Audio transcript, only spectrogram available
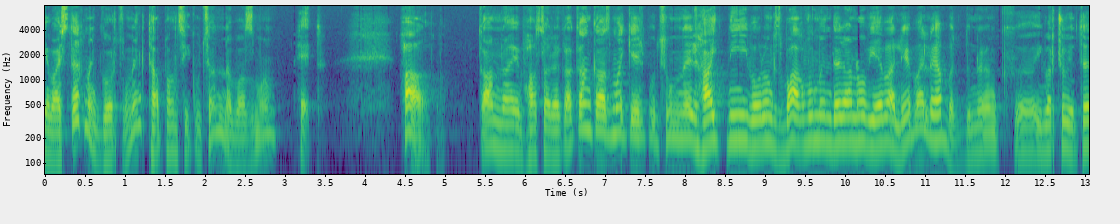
Եվ այստեղ մենք գործ ունենք թափանցիկության նվազման հետ։ Հա, կան նաև հասարակական կազմակերպություններ հայտնի, որոնք զբաղվում են դրանով եւ այլ եւ այլ, հա, նրանք ի վերջո եթե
